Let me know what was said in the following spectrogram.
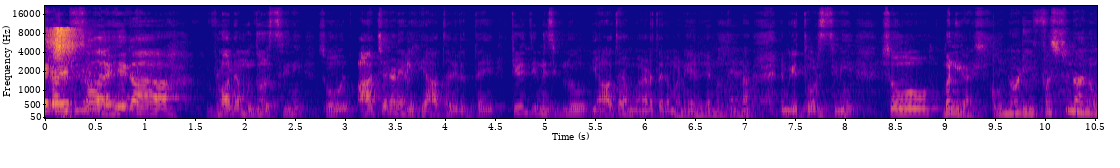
ಓಕೆ ಗೈಸ್ ಈಗ ವ್ಲಾಗ್ನ ಮುಂದುವರಿಸ್ತೀನಿ. ಸೊ ಆಚರಣೆಗಳು ಯಾವ ಥರ ಇರುತ್ತೆ ತಿಳಿ ತಿನಿಸುಗಳು ಯಾವ ಥರ ಮಾಡ್ತಾರೆ ಮನೆಯಲ್ಲಿ ಅನ್ನೋದನ್ನು ನಿಮಗೆ ತೋರಿಸ್ತೀನಿ. ಸೊ ಬನ್ನಿ ಗಾಯ್ಸ್ ನೋಡಿ ಫಸ್ಟ್ ನಾನು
